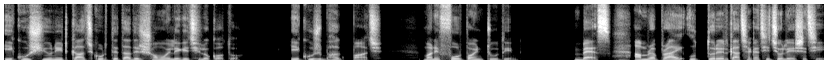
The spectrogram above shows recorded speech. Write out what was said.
একুশ ইউনিট কাজ করতে তাদের সময় লেগেছিল কত? একুশ ভাগ পাঁচ মানে ফোর দিন। ব্যাস, আমরা প্রায় উত্তরের কাছাকাছি চলে এসেছি।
